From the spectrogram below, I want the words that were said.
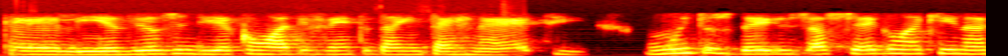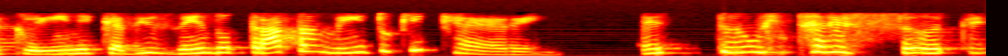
É, Elias, e hoje em dia, com o advento da internet, muitos deles já chegam aqui na clínica dizendo o tratamento que querem é tão interessante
